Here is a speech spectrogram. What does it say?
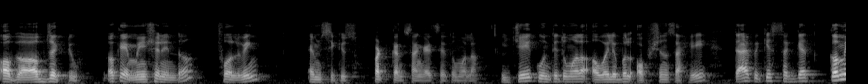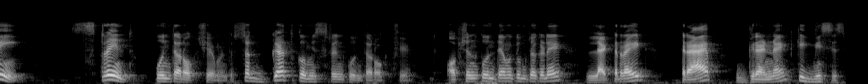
objective okay mention in the following M C Qs पटकन सांगायचं आहे तुम्हाला. जे कोणते तुम्हाला अवेलेबल ऑप्शन्स आहे त्यापैकी सगळ्यात कमी स्ट्रेंथ कोणत्या रॉकची आहे म्हणते. सगळ्यात कमी स्ट्रेंथ कोणत्या रॉकची आहे. ऑप्शन कोणते आहे मग तुमच्याकडे? लॅटराईट ट्रॅप ग्रॅनाईट किग्निसिस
